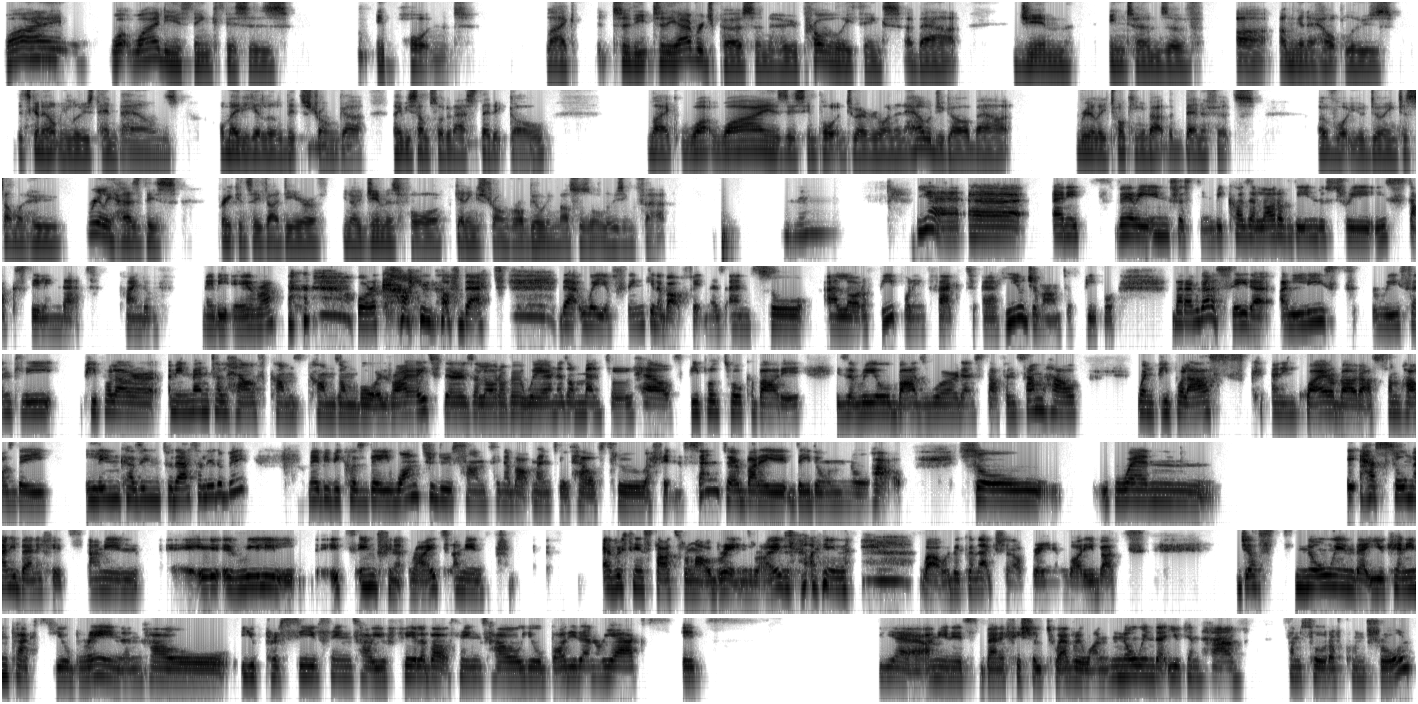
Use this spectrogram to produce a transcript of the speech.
Why? What? Why do you think this is important? Like to the to the average person who probably thinks about gym in terms of, ah, oh, I'm going to help lose. It's going to help me lose ten pounds or maybe get a little bit stronger, maybe some sort of aesthetic goal. Like, what? Why is this important to everyone, and how would you go about really talking about the benefits of what you're doing to someone who really has this preconceived idea of, you know, gym is for getting stronger or building muscles or losing fat? Mm-hmm. Yeah, uh, and it's very interesting because a lot of the industry is stuck still in that kind of maybe era or a kind of that that way of thinking about fitness. And so a lot of people in fact a huge amount of people. But i've got to say that at least recently people are i mean mental health comes comes on board right? There's a lot of awareness on mental health. People talk about it. is a real buzzword and stuff. And somehow when people ask and inquire about us somehow they link us into that a little bit maybe because they want to do something about mental health through a fitness center but I, they don't know how. So when it has so many benefits i mean it, it really it's infinite right? I mean everything starts from our brains right? I mean wow the connection of brain and body but just knowing that you can impact your brain and how you perceive things, how you feel about things, how your body then reacts, it's yeah, I mean, it's beneficial to everyone. Knowing that you can have some sort of control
